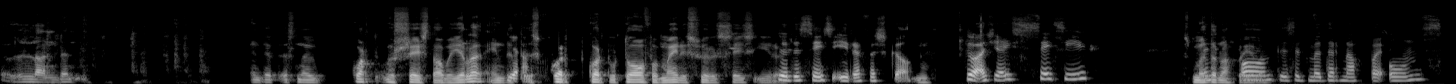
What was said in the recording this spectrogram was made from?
London? En dit is nou kwart oor 6 daar by julle en dit Ja. is kwart kwart oor 12 vir my, dis so dis 6 ure. So dis 6 ure verskil. Mm. So as jy 6 uur Dis middernag by julle. aand is dit middernag by ons.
